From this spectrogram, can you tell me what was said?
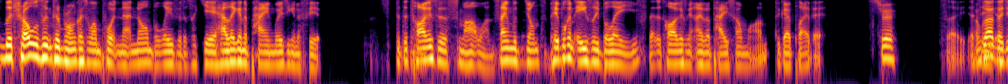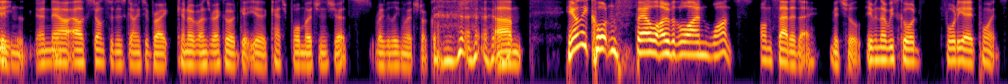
Latrell was linked to the Broncos at one point, and that no one believed it. It's like, yeah, how are they going to pay him? Where's he going to fit? But the Mm-hmm. Tigers is a smart one. Same with Johnson. People can easily believe that the Tigers are going to overpay someone to go play there. It's true. So that's I'm glad it- they didn't. And now Alex Johnson is going to break Ken Overton's record. Get your catch Paul merchant shirts, rugbyleaguemerch.com. um, he only caught and fell over the line once on Saturday, Mitchell, even though we scored 48 points.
